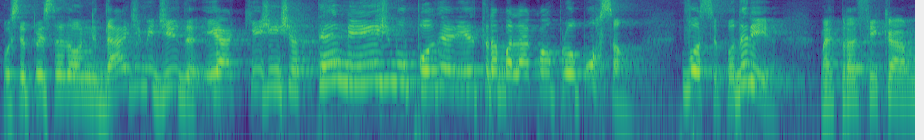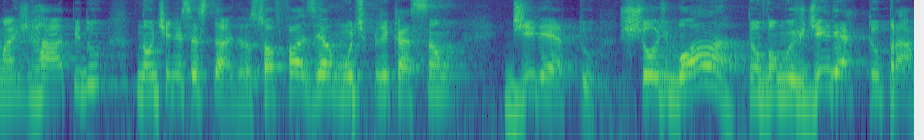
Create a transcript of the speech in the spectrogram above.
você precisa da unidade de medida, e aqui a gente até mesmo poderia trabalhar com a proporção. Você poderia, mas para ficar mais rápido não tinha necessidade, era só fazer a multiplicação direto. Show de bola? Então vamos direto para a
